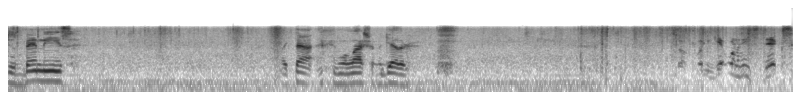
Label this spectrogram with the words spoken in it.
just bend these like that and we'll lash them together. So let me get one of these sticks.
